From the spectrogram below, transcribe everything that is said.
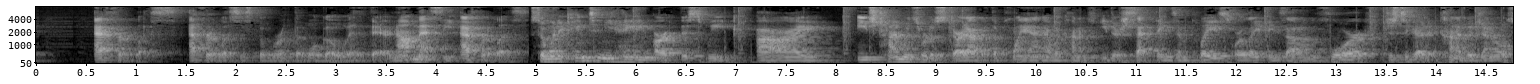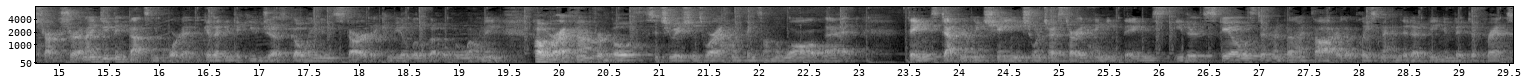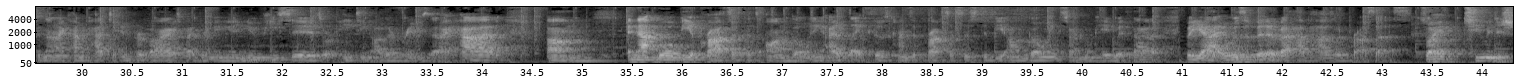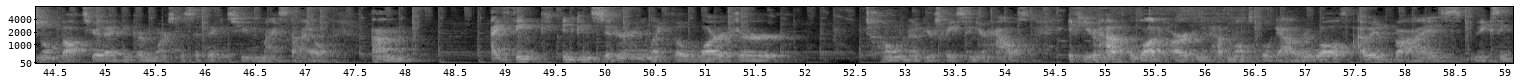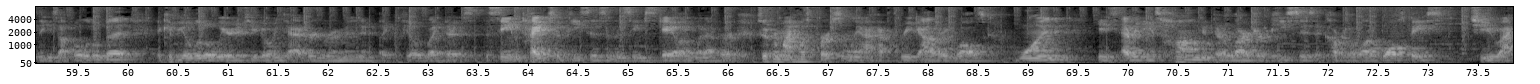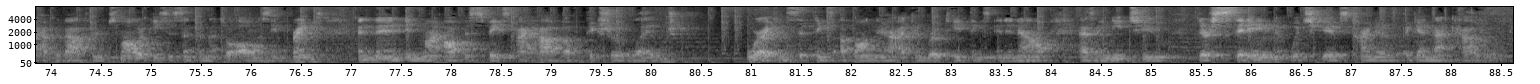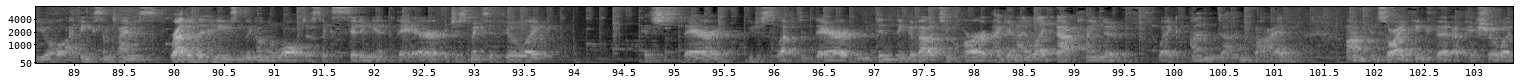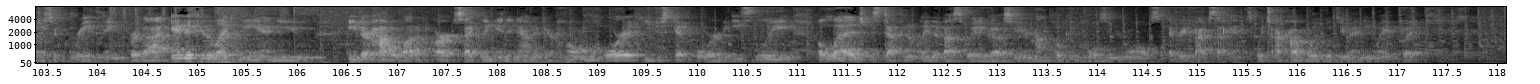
effortless. Effortless is the word that we'll go with there. Not messy, effortless. So when it came to me hanging art this week, I each time would sort of start out with a plan. I would kind of either set things in place or lay things out on the floor just to get kind of a general structure. And I do think that's important because I think if you just go in and start, it can be a little bit overwhelming. However, I found for both situations where I hung things on the wall that things definitely changed once I started hanging things. Either the scale was different than I thought or the placement ended up being a bit different. So then I kind of had to improvise by bringing in new pieces or painting other frames that I had. Um, and that will be a process that's ongoing. I like those kinds of processes to be ongoing, so I'm okay with that. But yeah, it was a bit of a haphazard process. So I have two additional thoughts here that I think are more specific to my style. Um, I think in considering like the larger tone of your space in your house, if you have a lot of art and you have multiple gallery walls, I would advise mixing things up a little bit. It could be a little weird if you go into every room and it like feels like there's the same types of pieces and the same scale and whatever. So for my house personally, I have three gallery walls. One is everything is hung, they're larger pieces, it covers a lot of wall space. Two, I have the bathroom, smaller pieces, sentimental, all in the same frames. And then in my office space, I have a picture ledge where I can sit things up on there. I can rotate things in and out as I need to. They're sitting, which gives kind of, again, that casual feel. I think sometimes rather than hanging something on the wall, just like sitting it there, it just makes it feel like it's just there. You just left it there. You didn't think about it too hard. Again, I like that kind of like undone vibe. Um, and so I think that a picture ledge is a great thing for that. And if you're like me and you either have a lot of art cycling in and out of your home, or if you just get bored easily, a ledge is definitely the best way to go so you're not poking holes in your walls every five seconds, which I probably will do anyway, but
